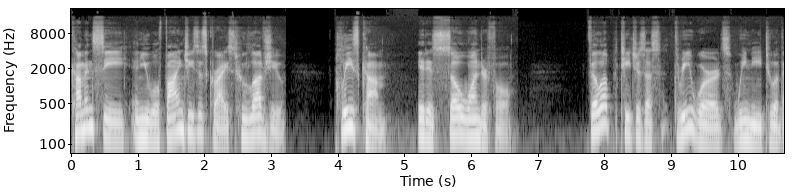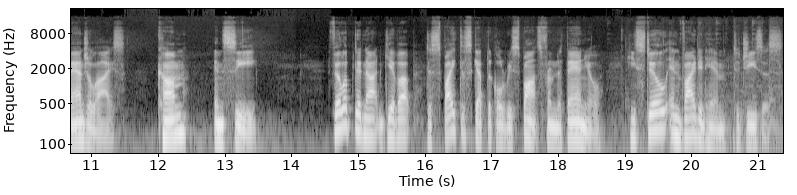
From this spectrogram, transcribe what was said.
Come and see, and you will find Jesus Christ who loves you. Please come. It is so wonderful. Philip teaches us three words we need to evangelize come and see. Philip did not give up despite the skeptical response from Nathanael. He still invited him to Jesus.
